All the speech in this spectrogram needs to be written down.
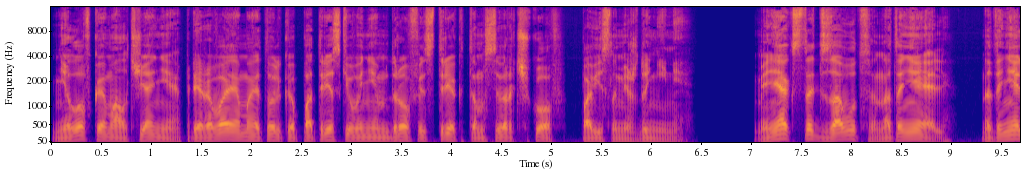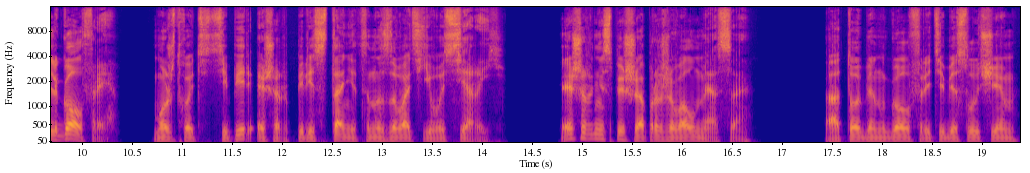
Неловкое молчание, прерываемое только потрескиванием дров и стректом сверчков, повисло между ними. «Меня, кстати, зовут Натаниэль. Натаниэль Голфри. Может, хоть теперь Эшер перестанет называть его Серый?» Эшер не спеша проживал мясо. «А Тобин Голфри тебе случаем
